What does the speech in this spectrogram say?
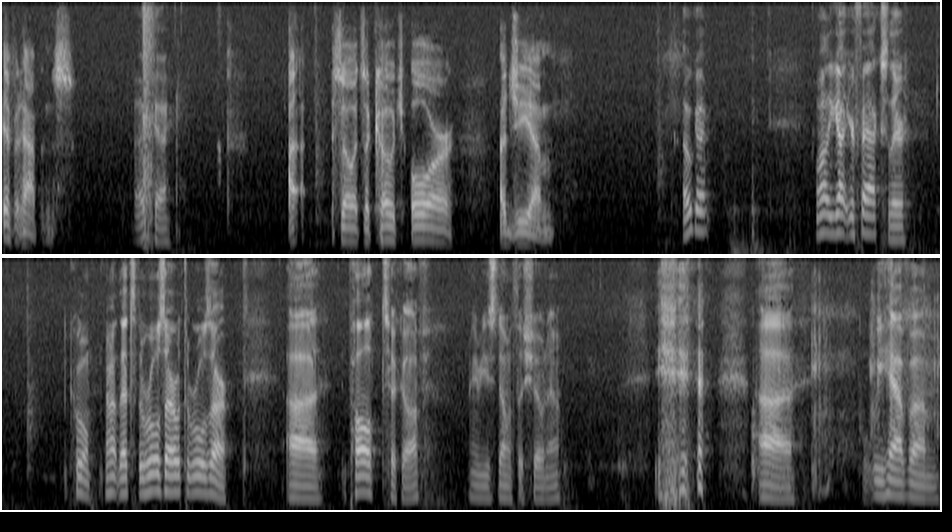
if it happens. Okay. So it's a coach or a GM. Okay. Well, you got your facts there. Cool. Uh, that's the rules are what the rules are. Uh, Paul took off. Maybe he's done with the show now. uh, we have um,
